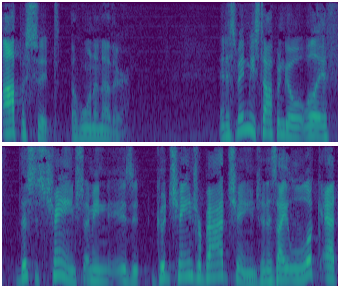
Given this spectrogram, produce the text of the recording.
opposite of one another. And it's made me stop and go, well, if this has changed, I mean, is it good change or bad change? And as I look at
